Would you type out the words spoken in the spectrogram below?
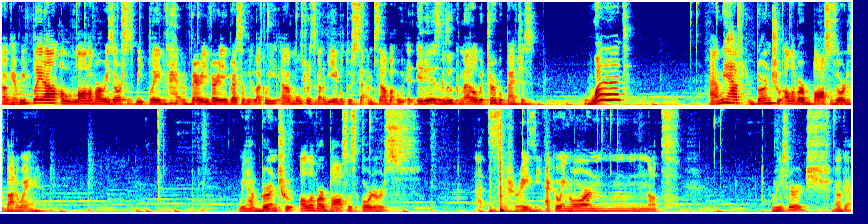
Okay, we've played out a lot of our resources. We played very, very aggressively. Luckily, uh, Moltres is going to be able to set himself up. It, it is LucMetal with turbo patches. What? And we have burned through all of our boss's orders, by the way. We have burned through all of our boss's orders. That's crazy. Echoing Horn, not... Research? Okay,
